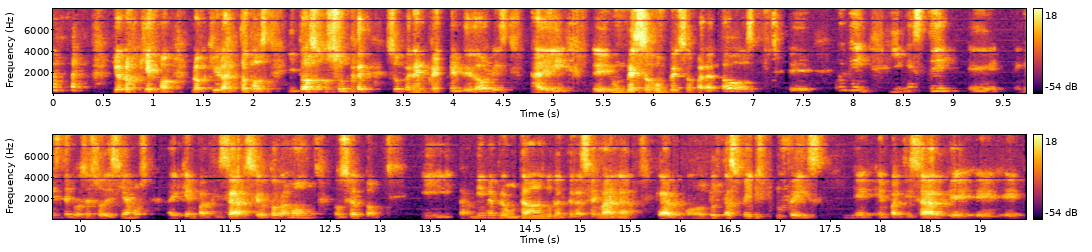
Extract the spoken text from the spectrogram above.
yo los quiero, los quiero a todos y todos son súper, súper emprendedores. Ahí, eh, un beso, un beso para todos. Eh, muy bien, y en este, eh, en este proceso decíamos, hay que empatizar, ¿cierto, Ramón? ¿No es cierto? Y también me preguntaban durante la semana, claro, cuando tú estás face to face, eh, empatizar, eh, eh,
